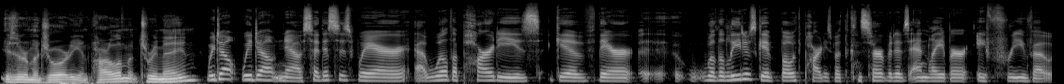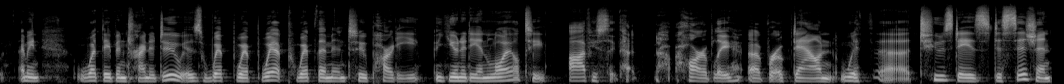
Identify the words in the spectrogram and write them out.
is there a majority in Parliament to remain? We don't. We don't know. So this is where uh, will the parties give their uh, will the leaders give both parties, both Conservatives and Labor, a free vote? I mean, what they've been trying to do is whip, whip, whip, whip them into party unity and loyalty. Obviously, that horribly uh, broke down with uh, Tuesday's decision.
